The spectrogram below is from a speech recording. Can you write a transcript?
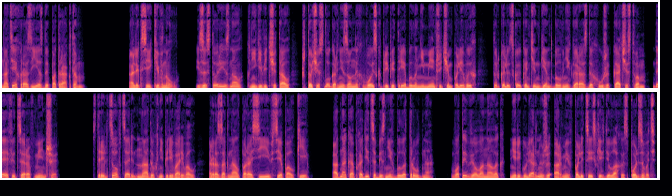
на тех разъезды по трактам. Алексей кивнул. Из истории знал, книги ведь читал, что число гарнизонных войск при Петре было не меньше, чем полевых, только людской контингент был в них гораздо хуже качеством, да и офицеров меньше. Стрельцов царь на дух не переваривал, разогнал по России все полки. Однако обходиться без них было трудно. Вот и ввел аналог, нерегулярную же армию в полицейских делах использовать.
